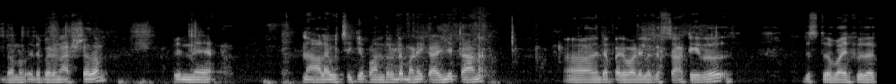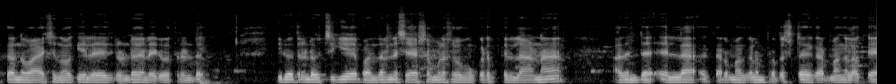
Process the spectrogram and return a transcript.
എന്താണ് എന്റെ പേരാണ് അക്ഷതം. പിന്നെ നാളെ ഉച്ചയ്ക്ക് പന്ത്രണ്ട് മണി കഴിഞ്ഞിട്ടാണ് അതിന്റെ പരിപാടികളൊക്കെ സ്റ്റാർട്ട് ചെയ്തത്. ജസ്റ്റ് വൈഫ് ഇതൊക്കെ ഒന്ന് വായിച്ച് നോക്കി എഴുതിയിട്ടുണ്ട് എന്റെ ഇരുപത്തിരണ്ട്. ഇരുപത്തിരണ്ട് ഉച്ചയ്ക്ക് പന്ത്രണ്ടിന് ശേഷമുള്ള ശുഭമുഹൂർത്തത്തിലാണ് അതിന്റെ എല്ലാ കർമ്മങ്ങളും പ്രതിഷ്ഠ കർമ്മങ്ങളൊക്കെ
